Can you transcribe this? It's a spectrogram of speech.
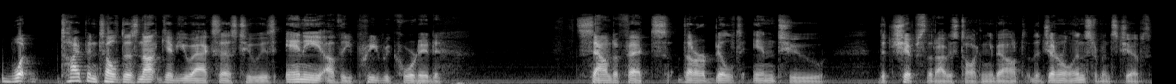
What Type and Tell does not give you access to is any of the pre recorded sound effects that are built into the chips that I was talking about, the General Instruments chips,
